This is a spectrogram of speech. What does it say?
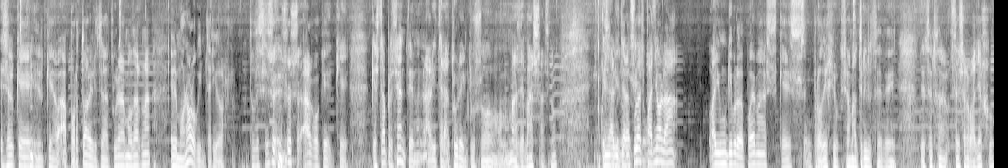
es el que, el que aportó a la literatura moderna el monólogo interior. Entonces, eso, eso es algo que, que- que está presente en la literatura, incluso más de masas. ¿no? En la literatura española, hay un libro de poemas que es un prodigio que se llama Trilce de, César, Vallejo.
